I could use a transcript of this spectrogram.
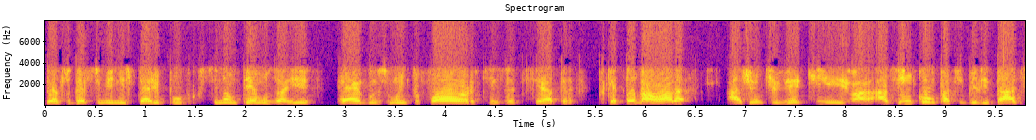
dentro desse Ministério Público. Se não temos aí egos muito fortes, etc. Porque toda hora a gente vê que as incompatibilidades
